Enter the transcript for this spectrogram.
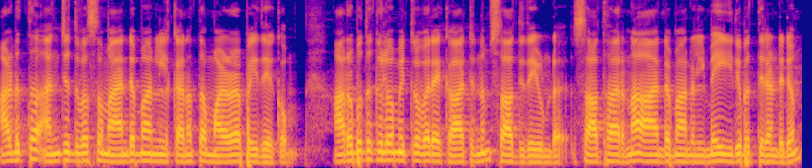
അടുത്ത അഞ്ച് ദിവസം ആൻഡമാനിൽ കനത്ത മഴ പെയ്തേക്കും. അറുപത് കിലോമീറ്റർ വരെ കാറ്റിനും സാധ്യതയുണ്ട്. സാധാരണ ആൻഡമാനിൽ മെയ് ഇരുപത്തിരണ്ടിനും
